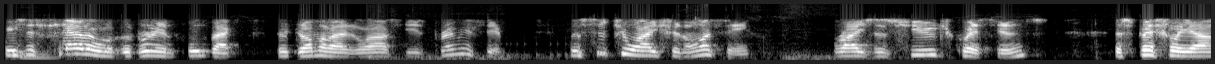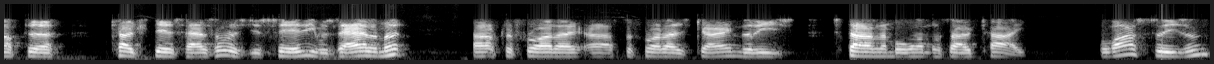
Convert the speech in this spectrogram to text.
He's a shadow of the brilliant fullback who dominated last year's premiership. The situation, I think, raises huge questions, especially after Coach Des Hasler, as you said, he was adamant after Friday after Friday's game that his star number one was okay. Last season,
